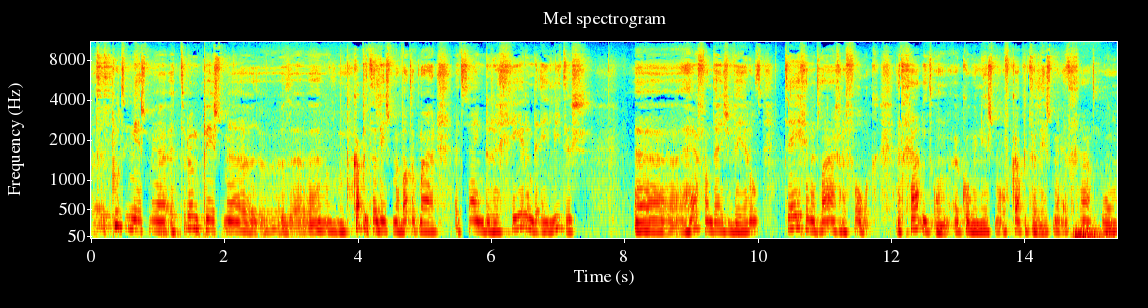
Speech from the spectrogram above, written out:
het Poetinisme, het Trumpisme, eh, eh, kapitalisme, wat ook maar. Het zijn de regerende elites eh, hè, van deze wereld tegen het lagere volk. Het gaat niet om eh, communisme of kapitalisme. Het gaat om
